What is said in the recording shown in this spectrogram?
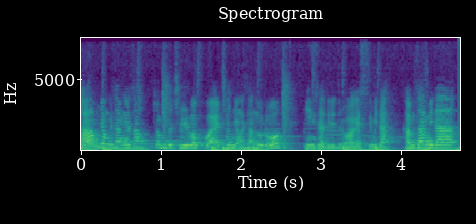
다음 영상에서 좀 더 즐겁고 알찬 영상으로 인사드리도록 하겠습니다. 감사합니다.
